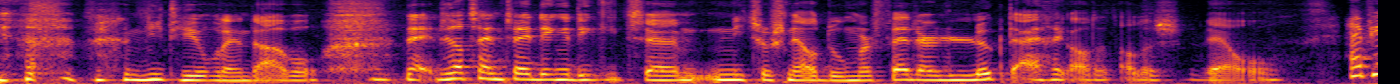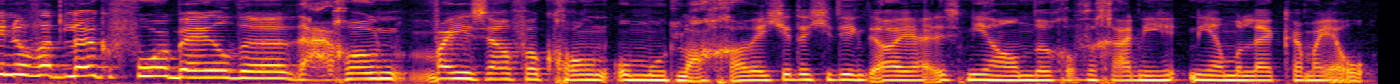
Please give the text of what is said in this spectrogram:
niet heel rendabel. Nee, dus dat zijn twee dingen die ik iets, eh, niet zo snel doe. Maar verder lukt eigenlijk altijd alles wel. Heb je nog wat leuke voorbeelden? Nou, gewoon waar je zelf ook gewoon om moet lachen. Weet je, dat je denkt, oh ja, dat is niet handig of dat gaat niet, niet helemaal lekker. Maar joh,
